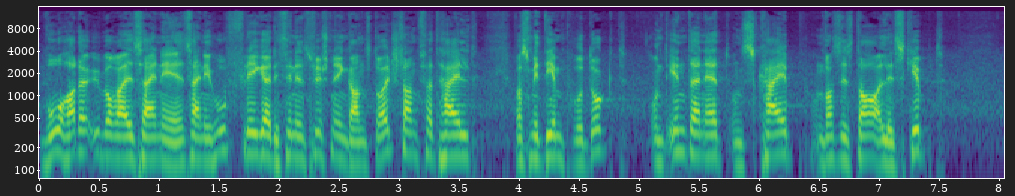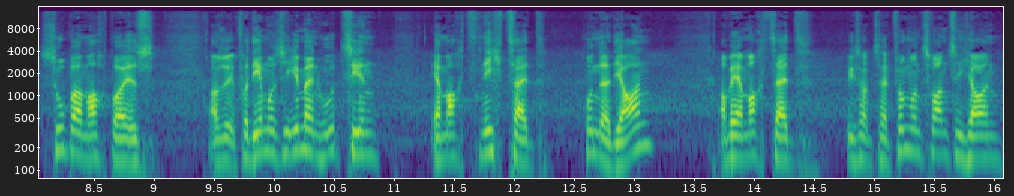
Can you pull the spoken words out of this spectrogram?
wo hat er überall seine, seine Hufpfleger, die sind inzwischen in ganz Deutschland verteilt, was mit dem Produkt und Internet und Skype und was es da alles gibt, super machbar ist. Also vor dem muss ich immer einen Hut ziehen. Er macht es nicht seit 100 Jahren, aber er macht seit, wie gesagt, seit 25 Jahren.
